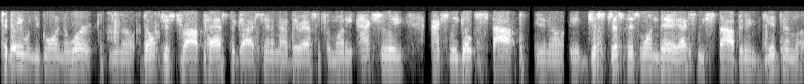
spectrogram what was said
today when you're going to work you know don't just drive past the guy standing out there asking for money. Actually actually go stop you know it, just just this one day actually stop and then give them a,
